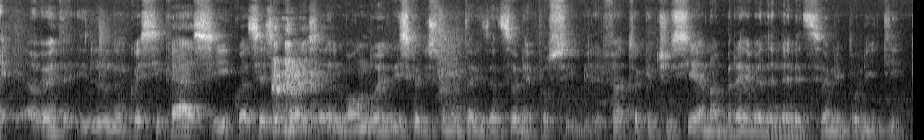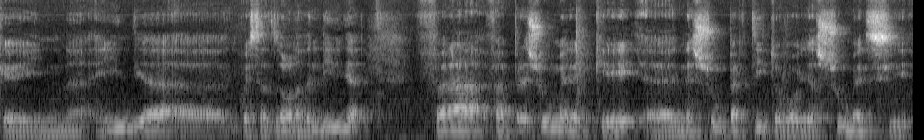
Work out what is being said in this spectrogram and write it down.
E ovviamente in questi casi, in qualsiasi paese del mondo, il rischio di strumentalizzazione è possibile. Il fatto che ci siano a breve delle elezioni politiche in India, eh, in questa zona dell'India, fa, fa presumere che eh, nessun partito voglia assumersi,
